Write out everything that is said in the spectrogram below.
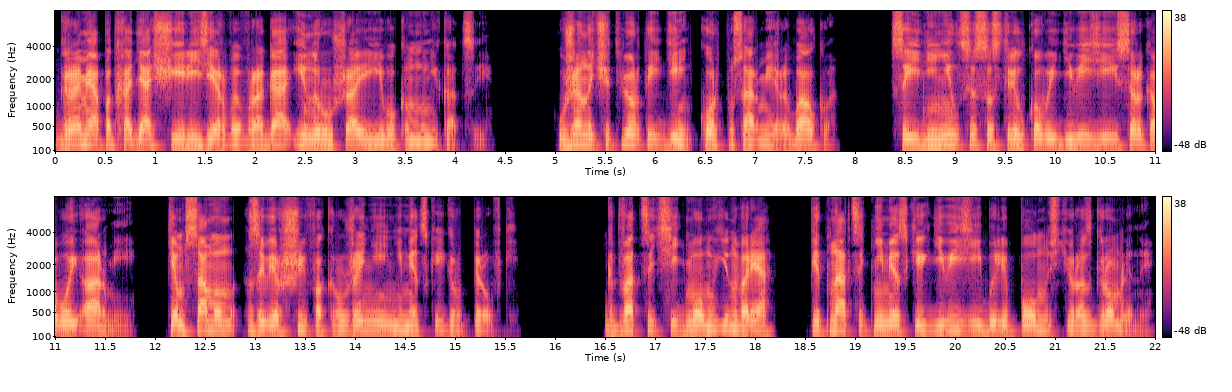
громя подходящие резервы врага и нарушая его коммуникации. Уже на четвертый день корпус армии Рыбалко соединился со стрелковой дивизией 40-й армии, тем самым завершив окружение немецкой группировки. К 27 января 15 немецких дивизий были полностью разгромлены,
